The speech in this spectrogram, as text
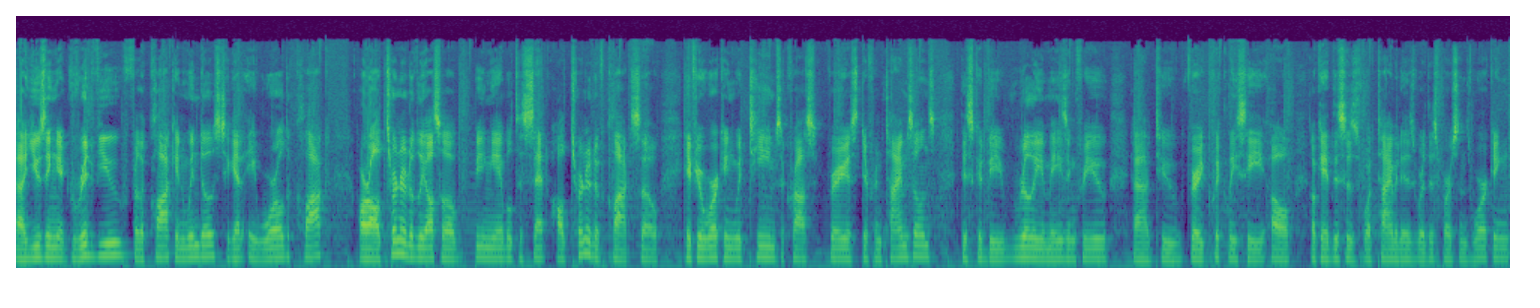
uh, using a grid view for the clock in Windows to get a world clock, or alternatively, also being able to set alternative clocks. So, if you're working with teams across various different time zones, this could be really amazing for you uh, to very quickly see oh, okay, this is what time it is where this person's working.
